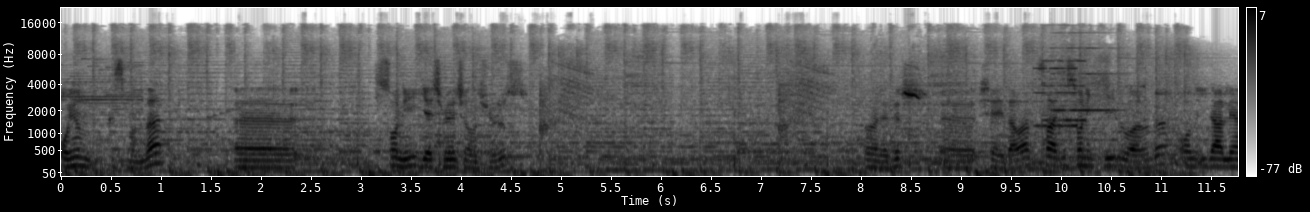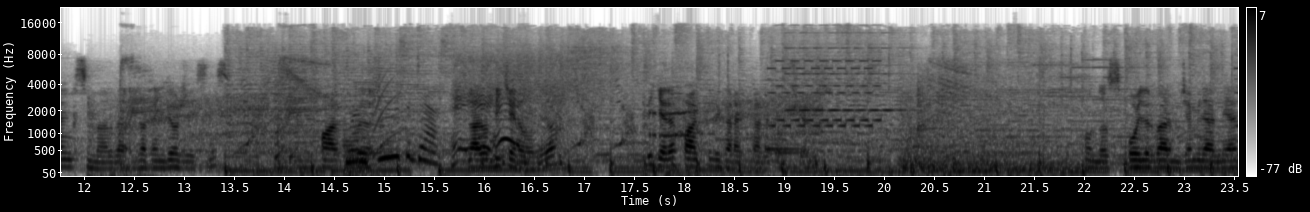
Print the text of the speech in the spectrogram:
oyun kısmında e, Sony'yi geçmeye çalışıyoruz. Öyle bir e, şey de var. Sadece Sonic değil bu arada. Onu ilerleyen kısımlarda zaten göreceksiniz. Farklı Galiba bir kere oluyor. Bir kere farklı bir karakterle konuşuyoruz. Onda spoiler vermeyeceğim. İlerleyen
